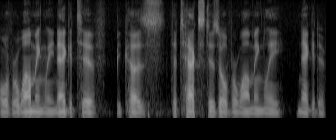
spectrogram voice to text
overwhelmingly negative because the text is overwhelmingly negative.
